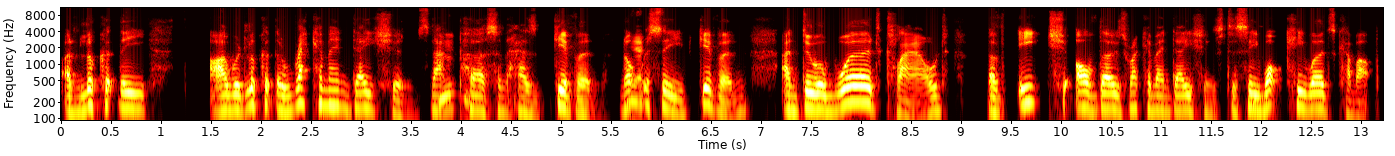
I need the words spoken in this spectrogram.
and look at the I would look at the recommendations that mm. person has given, not yeah. received, given, and do a word cloud of each of those recommendations to see what keywords come up.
